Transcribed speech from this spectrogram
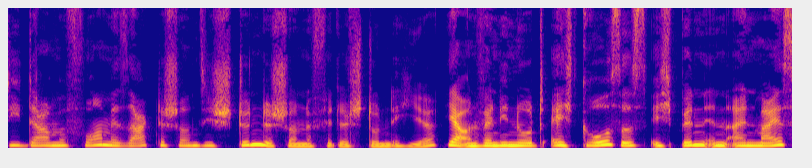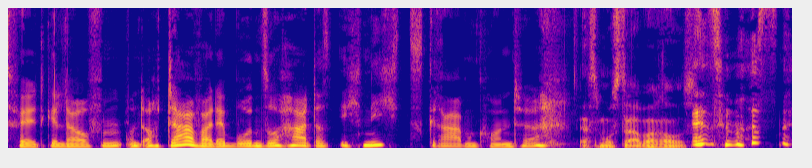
die Dame vor mir sagte schon, sie stünde schon eine Viertelstunde hier. Ja, und wenn die Not echt groß ist, ich bin in ein Maisfeld gelaufen und auch da war der Boden so hart, dass ich nichts graben konnte. Es musste aber raus. Es musste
